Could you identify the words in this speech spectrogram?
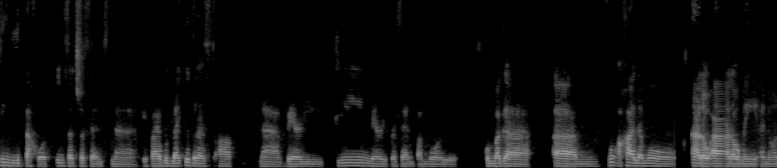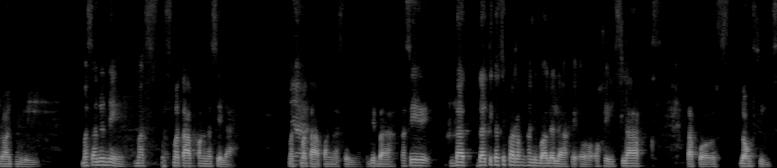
hindi takot in such a sense na if I would like to dress up na very clean, very presentable, kumbaga, um, kung akala mo araw-araw may ano runway, mas ano na eh, mas mas matapang na sila. Mas Yeah. matapang na sila, 'di ba? Kasi dat, dati kasi parang halimbawa lalaki, oh, okay, slacks, tapos long sleeves,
